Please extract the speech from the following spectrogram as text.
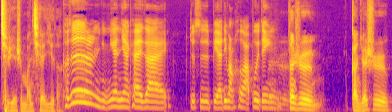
其实也是蛮惬意的。可是你你也你也可以在就是别的地方喝啊，不一定。但是感觉是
